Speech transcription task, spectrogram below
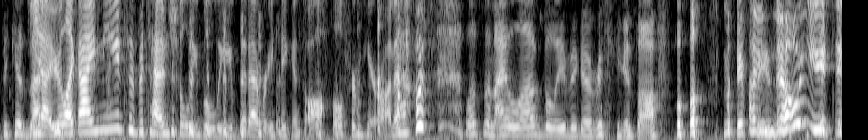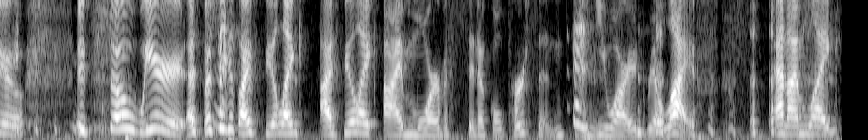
because that's yeah, you're like, I need to potentially believe that everything is awful from here on out. Listen, I love believing everything is awful. it's my favorite. I know you do. It's so weird, especially because I feel like I feel like I'm more of a cynical person than you are in real life, and I'm like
